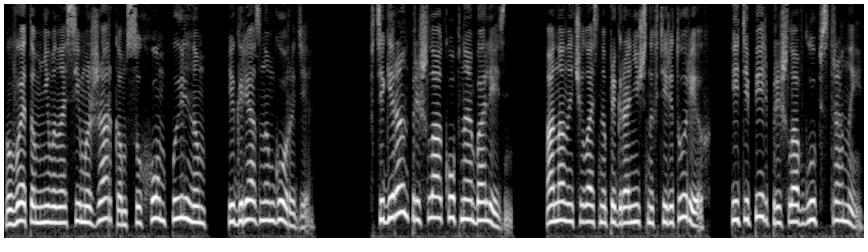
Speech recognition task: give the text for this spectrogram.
в этом невыносимо жарком, сухом, пыльном и грязном городе. В Тегеран пришла окопная болезнь. Она началась на приграничных территориях и теперь пришла вглубь страны.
